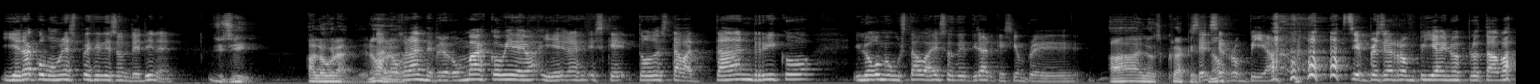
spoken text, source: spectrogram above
y era como una especie de Sunday dinner. Sí, sí, a lo grande, ¿no? a lo grande, pero con más comida y más- y era- es que todo estaba tan rico y luego me gustaba eso de tirar que siempre Ah, los crackers, se, ¿no? se rompía, siempre se rompía y no explotaba.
